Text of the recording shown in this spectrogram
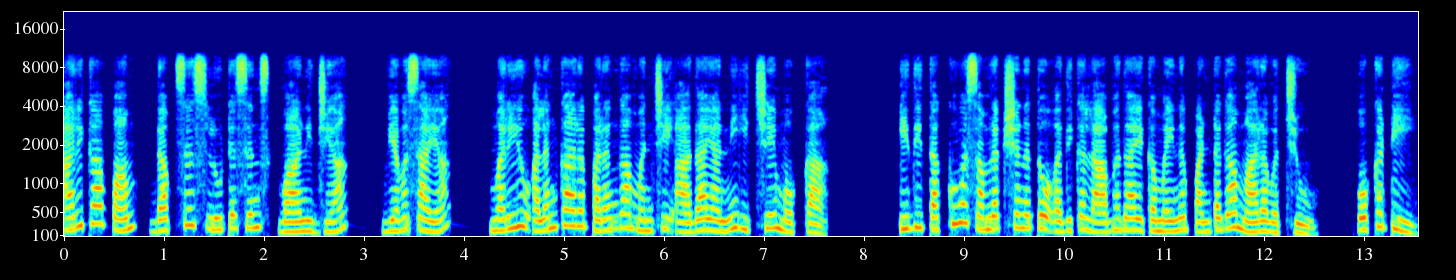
అరికా పామ్ డప్సెస్ లూటెసెన్స్ వాణిజ్య వ్యవసాయ మరియు అలంకార పరంగా మంచి ఆదాయాన్ని ఇచ్చే మొక్క. ఇది తక్కువ సంరక్షణతో అధిక లాభదాయకమైన పంటగా మారవచ్చు. ఒకటి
